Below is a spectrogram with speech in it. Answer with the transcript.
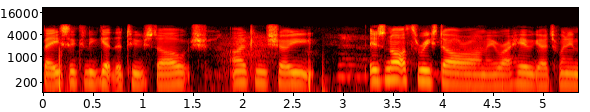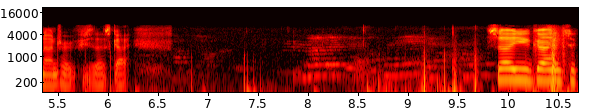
basically get the two star, which I can show you. It's not a three star army, right? Here we go, 29 trophies. Let's go. So you're going to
